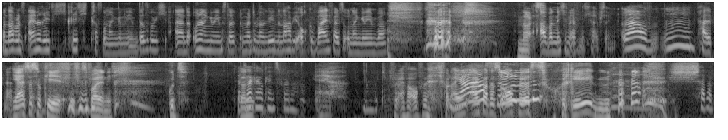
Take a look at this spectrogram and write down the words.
Und davon ist eine richtig, richtig krass unangenehm. Das ist wirklich einer der unangenehmsten Momente in meinem Leben. Danach habe ich auch geweint, weil es unangenehm war. Nice. Aber nicht in der Öffentlichkeit stehen. Ja, mh, halb in ja, es ist okay. Spoiler nicht. Gut. Ja, dann- Sag aber keinen Spoiler. Ich wollte einfach aufhören. Ich wollte Ja, einfach, dass du aufhörst zu reden. Shut up.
